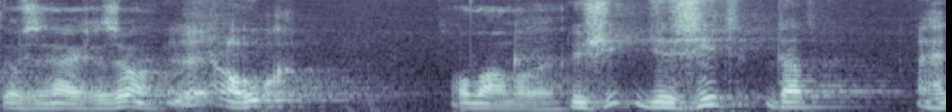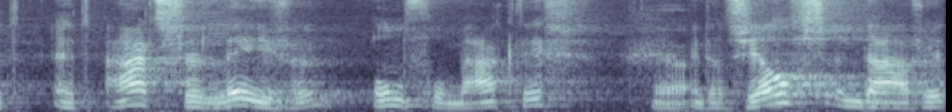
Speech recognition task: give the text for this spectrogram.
door zijn eigen zoon. Uh, ook. Onder andere. Dus je, je ziet dat het, het aardse leven onvolmaakt is. Ja. En dat zelfs een David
